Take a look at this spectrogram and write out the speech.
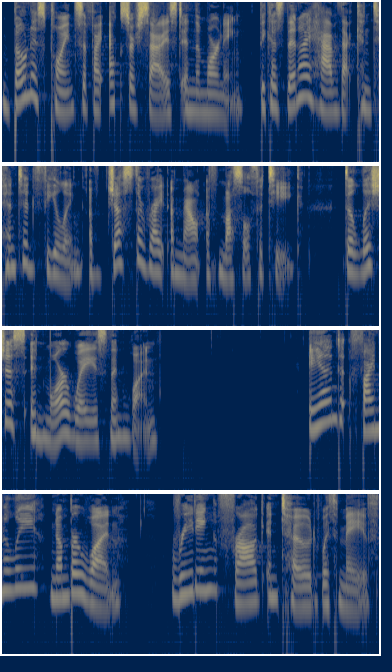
Bonus points if I exercised in the morning, because then I have that contented feeling of just the right amount of muscle fatigue. Delicious in more ways than one. And finally, number one reading Frog and Toad with Maeve.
